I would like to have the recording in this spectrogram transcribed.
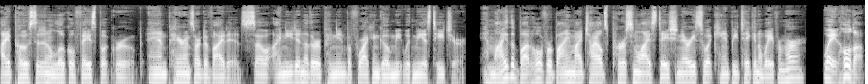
I posted in a local Facebook group, and parents are divided, so I need another opinion before I can go meet with Mia's teacher. Am I the butthole for buying my child's personalized stationery so it can't be taken away from her? Wait, hold up,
